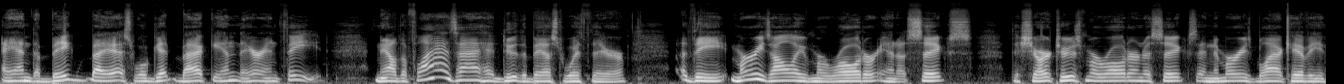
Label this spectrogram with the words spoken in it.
and the big bass will get back in there and feed. Now, the flies I had do the best with there, the Murray's Olive Marauder in a six, the Chartreuse Marauder in a six, and the Murray's Black Heavy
